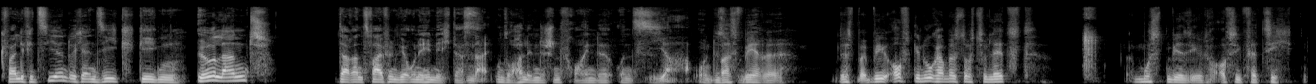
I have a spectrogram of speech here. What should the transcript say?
qualifizieren durch einen Sieg gegen Irland. Daran zweifeln wir ohnehin nicht, dass Nein. unsere holländischen Freunde uns. Ja, und was wäre, das, wie oft genug haben wir es doch zuletzt, mussten wir sie, auf sie verzichten.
